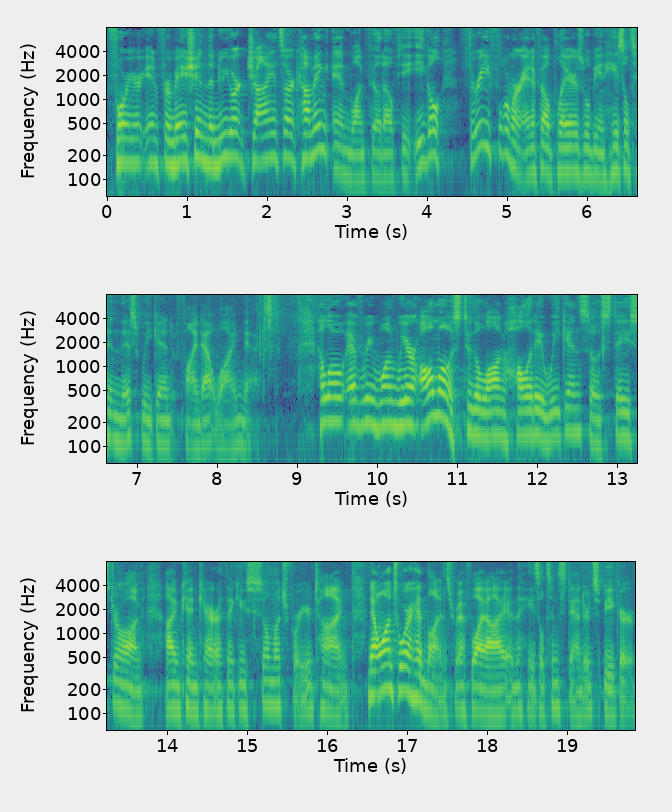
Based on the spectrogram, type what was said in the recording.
For your information, the New York Giants are coming and one Philadelphia Eagle. Three former NFL players will be in Hazleton this weekend. Find out why next. Hello, everyone. We are almost to the long holiday weekend, so stay strong. I'm Ken Cara. Thank you so much for your time. Now, on to our headlines from FYI and the Hazleton Standard Speaker.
